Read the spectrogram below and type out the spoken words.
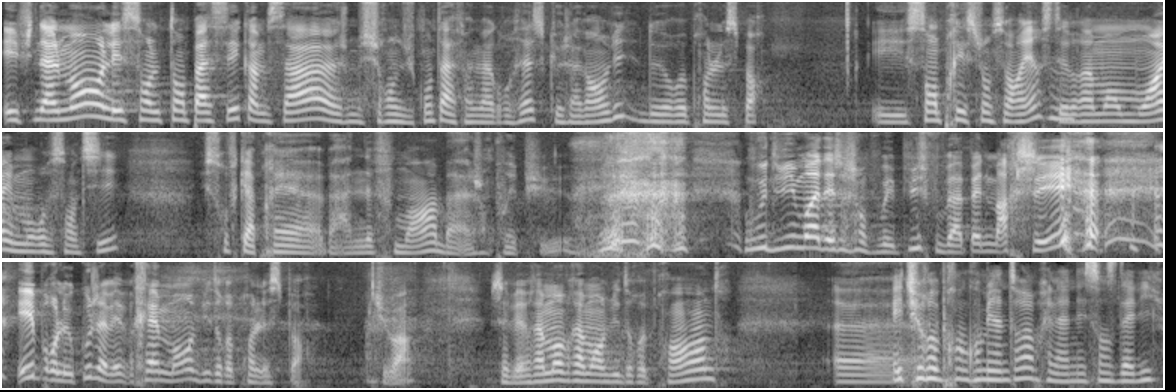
Et finalement, en laissant le temps passer comme ça, je me suis rendu compte à la fin de ma grossesse que j'avais envie de reprendre le sport. Et sans pression, sans rien, c'était Mm. vraiment moi et mon ressenti. Il se trouve qu'après euh, bah, 9 mois, bah, j'en pouvais plus. Au bout de 8 mois, déjà, j'en pouvais plus, je pouvais à peine marcher. et pour le coup, j'avais vraiment envie de reprendre le sport. Tu vois J'avais vraiment, vraiment envie de reprendre. Euh, Et tu reprends combien de temps après la naissance d'Ali?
